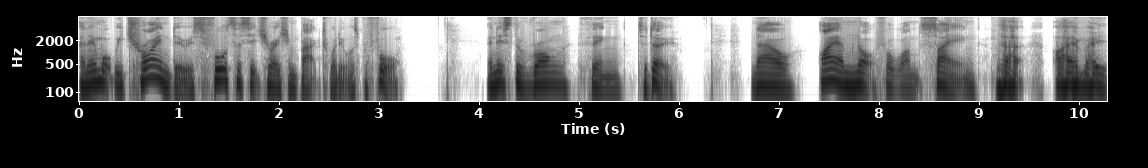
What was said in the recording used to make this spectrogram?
And then what we try and do is force the situation back to what it was before. And it's the wrong thing to do. Now, I am not for once saying that I am a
